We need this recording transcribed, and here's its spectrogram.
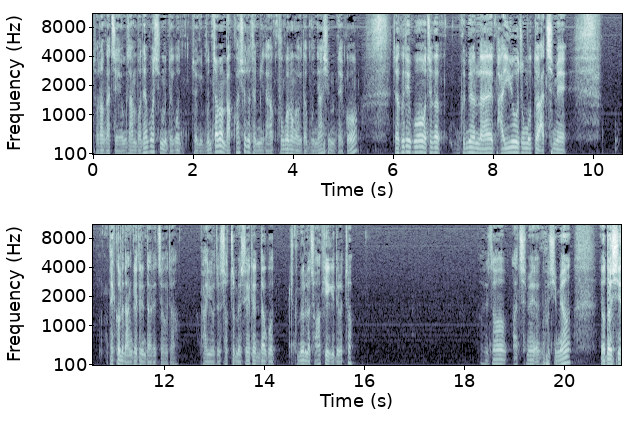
저랑 같이 여기서 한번 해보시면 되고 저기 문자만 받고 하셔도 됩니다. 궁금한 거 여기다 문의하시면 되고. 자 그리고 제가 금요일날 바이오 종목도 아침에 댓글을 남겨드린다 그랬죠. 그죠? 바이오 저점 매수해야 된다고 금요일날 정확히 얘기 드렸죠 그래서 아침에 보시면 8시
